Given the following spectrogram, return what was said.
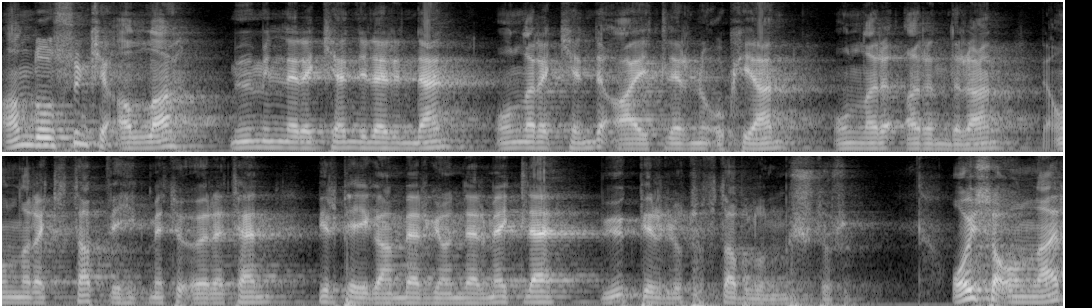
Andolsun ki Allah müminlere kendilerinden onlara kendi ayetlerini okuyan, onları arındıran ve onlara kitap ve hikmeti öğreten bir peygamber göndermekle büyük bir lütufta bulunmuştur. Oysa onlar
